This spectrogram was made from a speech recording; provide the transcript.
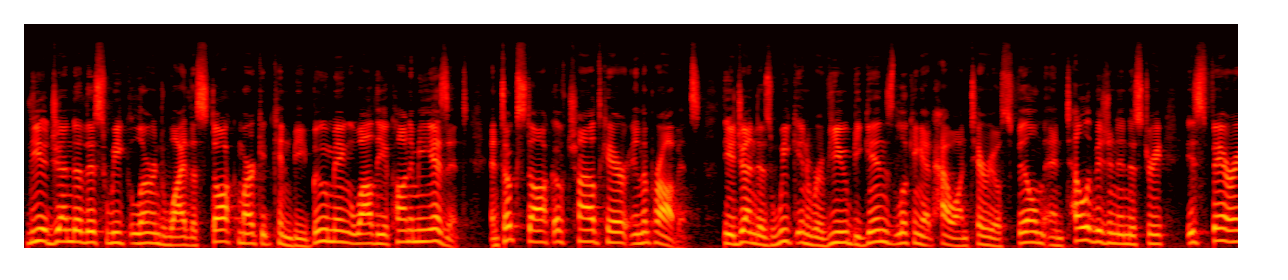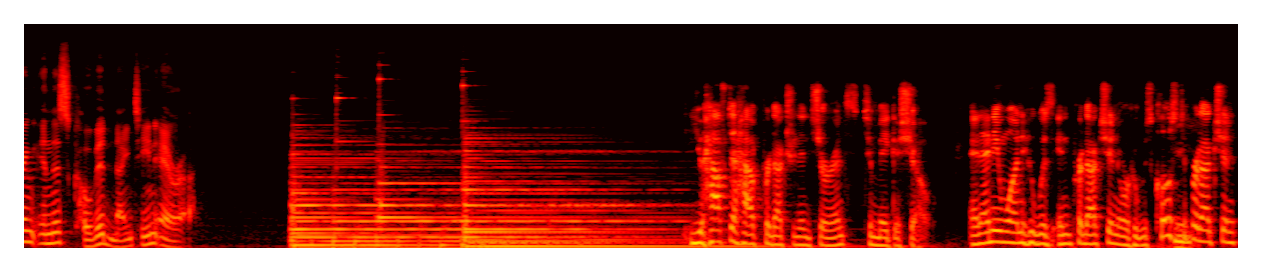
The agenda this week learned why the stock market can be booming while the economy isn't, and took stock of childcare in the province. The agenda's week in review begins looking at how Ontario's film and television industry is faring in this COVID 19 era. You have to have production insurance to make a show. And anyone who was in production or who was close mm. to production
